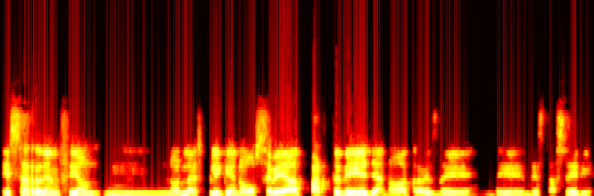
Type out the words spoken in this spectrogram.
esa redención mm, nos la expliquen o se vea parte de ella, ¿no? A través de, esta serie.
